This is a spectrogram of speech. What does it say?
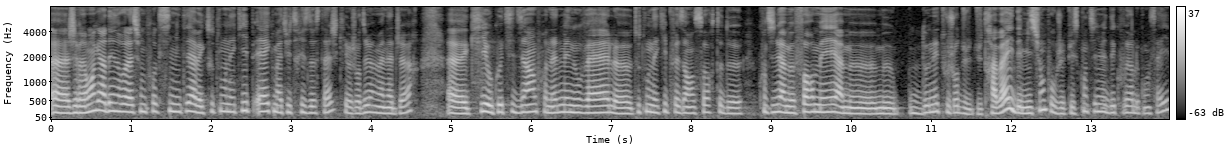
Euh, j'ai vraiment gardé une relation de proximité avec toute mon équipe et avec ma tutrice de stage, qui est aujourd'hui ma manager, euh, qui au quotidien prenait de mes nouvelles. Euh, toute mon équipe faisait en sorte de continuer à me former, à me, donner toujours du, travail, des missions pour que je puisse continuer de découvrir le conseil.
